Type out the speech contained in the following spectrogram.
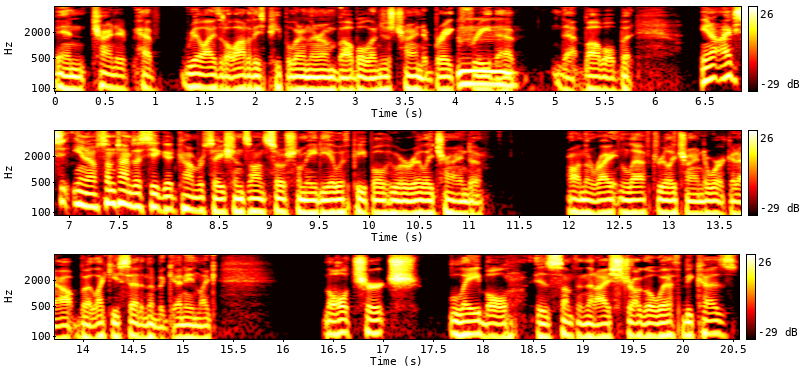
and trying to have realize that a lot of these people are in their own bubble and just trying to break free that that bubble, but. You know, I've seen. You know, sometimes I see good conversations on social media with people who are really trying to on the right and left really trying to work it out. But like you said in the beginning, like the whole church label is something that I struggle with because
